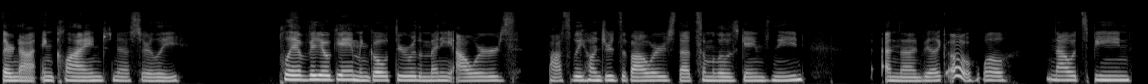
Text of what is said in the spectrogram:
they're not inclined necessarily play a video game and go through the many hours, possibly hundreds of hours that some of those games need, and then be like, oh, well, now it's being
